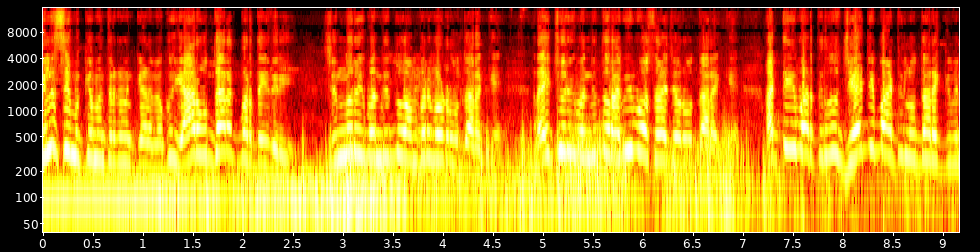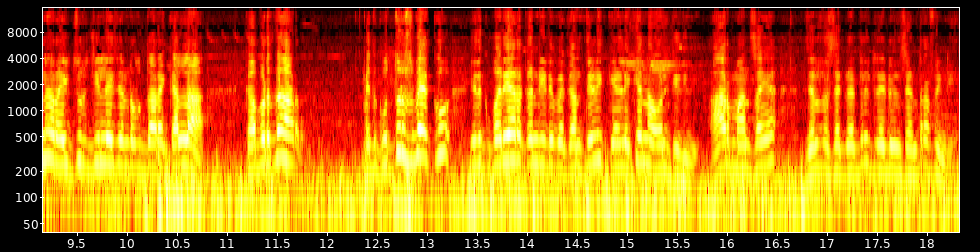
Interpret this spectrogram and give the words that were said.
ನಿಲ್ಲಿಸಿ ಮುಖ್ಯಮಂತ್ರಿಗಳನ್ನ ಕೇಳಬೇಕು. ಯಾರು ಉದ್ಧಾರಕ್ಕೆ ಬರ್ತಾ ಇದ್ದೀರಿ? ಸಿಂಧೂರಿಗೆ ಬಂದಿದ್ದು ಅಂಬನಗೌಡರ ಉದ್ದಾರಕ್ಕೆ ರಾಯಚೂರಿಗೆ ಬಂದಿದ್ದು ರವಿ ಬೋಸರಾಜ್ ಅವರ ಉದ್ದಾರಕ್ಕೆ ಅಟ್ಟಿಗೆ ಬರ್ತಿರೋದು ಜೆ ಟಿ ಪಾಟೀಲ್ ಉದ್ದಾರಕ್ಕೆ ವಿನ ರಾಯಚೂರು ಜಿಲ್ಲೆ ಜನರ ಉದ್ಧಾರಕ್ಕೆಲ್ಲ ಕಬರ್ದಾರ್ ಇದಕ್ಕೆ ಉತ್ತರಿಸಬೇಕು, ಇದಕ್ಕೆ ಪರಿಹಾರ ಕಂಡುಹಿಡಬೇಕಂತೇಳಿ ಕೇಳಲಿಕ್ಕೆ ನಾವು ಹೊಂಟಿದ್ವಿ. R Mansayya general secretary trade union centre of India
